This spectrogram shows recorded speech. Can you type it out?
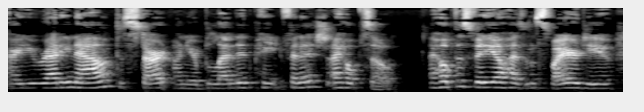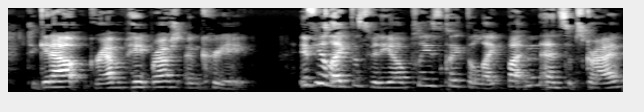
Are you ready now to start on your blended paint finish? I hope so. I hope this video has inspired you to get out, grab a paintbrush, and create. If you like this video, please click the like button and subscribe.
